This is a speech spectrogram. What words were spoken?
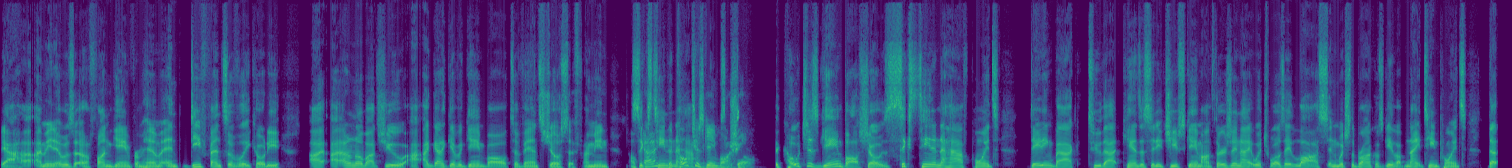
yeah, I mean, it was a fun game from him and defensively, Cody I I don't know about you. I, I got to give a game ball to Vance Joseph. I mean, okay. 16 the and coach's half. game ball show. The coach's game ball shows 16 and a half points dating back to that Kansas City Chiefs game on Thursday night, which was a loss in which the Broncos gave up 19 points. That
